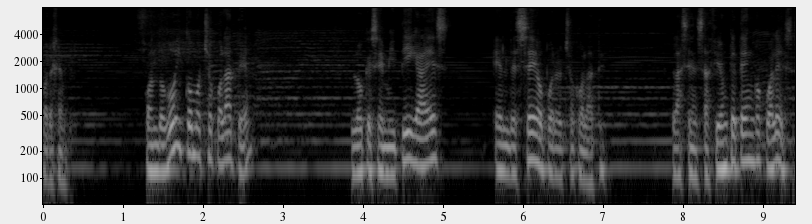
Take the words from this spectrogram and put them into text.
por ejemplo. Cuando voy como chocolate, lo que se mitiga es el deseo por el chocolate. La sensación que tengo, ¿cuál es?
